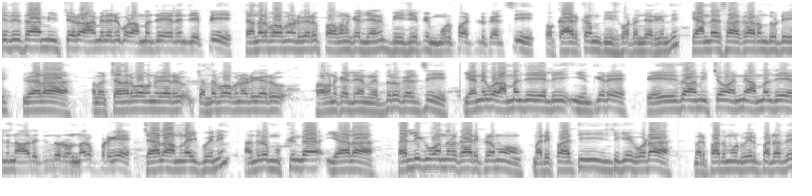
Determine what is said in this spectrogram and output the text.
ఏదైతే హామీ ఇచ్చారో హామీలన్నీ కూడా అమలు చేయాలని చెప్పి చంద్రబాబు నాయుడు గారు పవన్ కళ్యాణ్ బీజేపీ మూడు పార్టీలు కలిసి ఒక కార్యక్రమం తీసుకోవడం జరిగింది. కేంద్ర సహకారంతో ఇవాళ మన చంద్రబాబు గారు చంద్రబాబు నాయుడు గారు పవన్ కళ్యాణ్ ఇద్దరు కలిసి ఇవన్నీ కూడా అమలు చేయాలి. ఎందుకంటే ఏదో హామీ ఇచ్చామో అన్ని అమలు చేయాలన్న ఆలోచనతో ఉన్నారు. ఇప్పటికే చాలా అమలు అయిపోయినాయి. అందులో ముఖ్యంగా ఇవాళ తల్లికి వందన కార్యక్రమం మరి ప్రతి ఇంటికి కూడా మరి పదమూడు వేలు పడ్డది.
